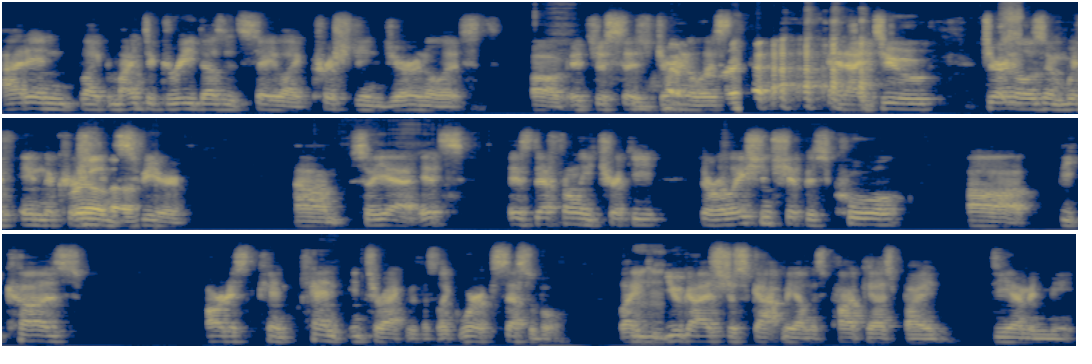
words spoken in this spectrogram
I didn't like my degree doesn't say like Christian journalist. Um, it just says journalist and I do journalism within the Christian though. sphere. Um, so yeah, it's it's definitely tricky. The relationship is cool uh, because artists can can interact with us. Like we're accessible. Like Mhm. you guys just got me on this podcast by DMing me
